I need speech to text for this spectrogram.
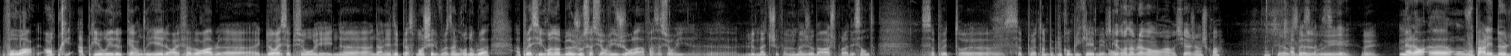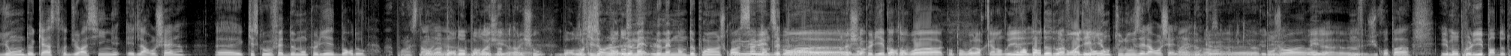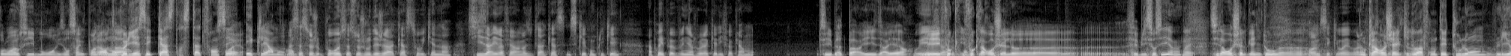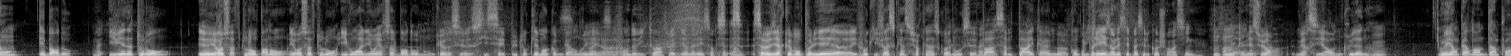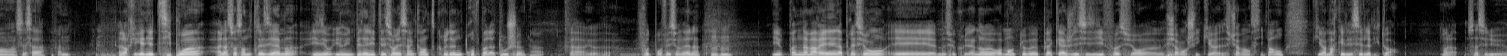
Faut voir. En pri- a priori, le calendrier leur est favorable euh, avec deux réceptions et une, euh, un dernier déplacement chez le voisin grenoblois. Après, si Grenoble joue sa survie ce jour-là, enfin sa survie, euh, le match, le fameux match de barrage pour la descente, ça peut être, euh, ça peut être un peu plus compliqué. Mais Parce bon. que Grenoble avant aura reçu Agen, je crois. Donc c'est là où Ah ça ben, sera oui, décidé. oui, oui. Mais alors, euh, on vous parlez de Lyon, de Castres, du Racing et de La Rochelle. Euh, Qu'est-ce que vous faites de Montpellier et de Bordeaux? Pour l'instant, Bon, bah, euh, Bordeaux, pour moi, ils sont un peu dans les euh, choux. Bordeaux, Donc ils ont le, Bordeaux, le c'est même, fini. le même nombre de points, hein, je crois. Oui, oui, oui, 57 mais bon, points, euh, euh, quand- Montpellier et quand Bordeaux. on voit quand on voit leur calendrier, Alors Bordeaux ils- doit ils vont à affronter Lyon. Lyon. Toulouse et La Rochelle. Ouais, donc euh, bonjour. euh, oui, euh, j'y crois pas. Et Montpellier part de trop loin aussi. Bon, ils ont 5 points de Alors retard. Montpellier, c'est Castres, Stade Français Ouais. et Clermont. Bah, ça se joue- pour eux, ça se joue déjà à Castres ce week-end-là. S'ils arrivent à faire un résultat à Castres, ce qui est compliqué, après ils peuvent venir jouer la qualif à Clermont. S'ils battent Paris derrière. Oui, Mais il faut, il faut que La Rochelle euh, faiblisse aussi. hein. Ouais. Si La Rochelle gagne tout, euh, Le problème, c'est que ouais, voilà, Donc La Rochelle qui doit affronter Toulon, Lyon et Bordeaux. ils viennent à Toulon. euh, Ils reçoivent Toulon, pardon. Ils reçoivent Toulon. Ils vont à Lyon. Ils reçoivent Bordeaux. Donc euh, c'est aussi c'est plutôt clément comme calendrier. Ouais, euh. S'ils font deux victoires, ça être dur d'aller sortir. Ça, veut dire que Montpellier, euh, il faut qu'il fasse 15 sur 15. Quoi. Donc c'est Ouais. pas, ça me paraît quand même compliqué. Montpellier, ils ont laissé passer le coach au Racing. Ah bah, un- bien sûr. Merci Aaron Cruden. Oui, en perdant d'un point, hein, c'est ça Enfin, Mm. Alors qu'il gagnait de 6 points à la 73e, ils ont, ils ont une pénalité sur les 50. Cruden ne trouve pas la touche. Ah. Euh, faute professionnelle. Mhm. Ils prennent la marée, la pression, et M. Cruden remanque le plaquage décisif sur euh, Chavancy, qui va, Chavancy, pardon, qui va marquer l'essai de la victoire. Voilà, ça c'est du. euh,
